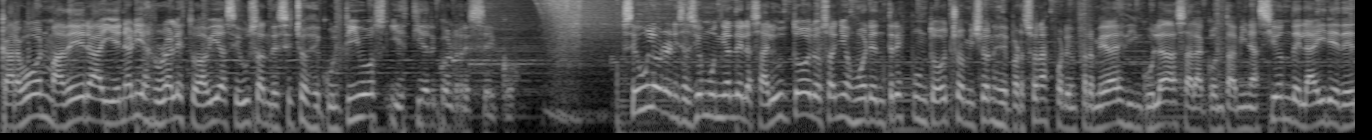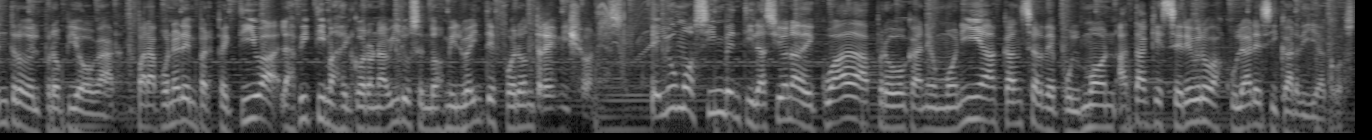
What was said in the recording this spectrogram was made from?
Carbón, madera y en áreas rurales todavía se usan desechos de cultivos y estiércol reseco. Según la Organización Mundial de la Salud, todos los años mueren 3.8 millones de personas por enfermedades vinculadas a la contaminación del aire dentro del propio hogar. Para poner en perspectiva, las víctimas del coronavirus en 2020 fueron 3 millones. El humo sin ventilación adecuada provoca neumonía, cáncer de pulmón, ataques cerebrovasculares y cardíacos.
